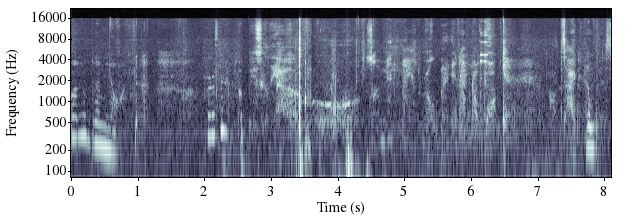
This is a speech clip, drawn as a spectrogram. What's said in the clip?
on, but I'm not. Whatever. But basically, yeah. So I'm in my robe and I'm gonna walk outside and I'm gonna see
